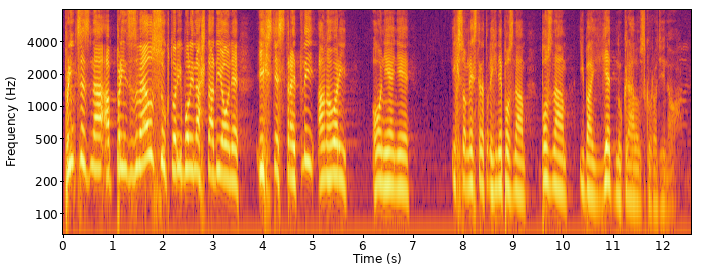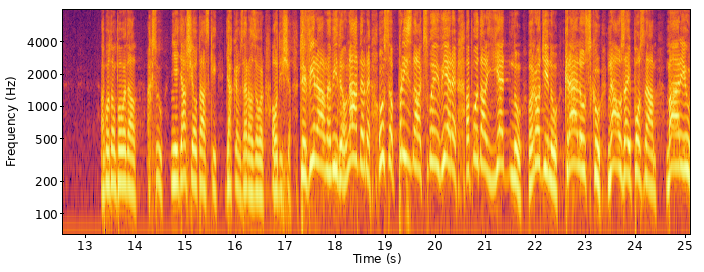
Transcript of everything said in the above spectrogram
princezná a princ z Velsu, ktorí boli na štadióne. Ich ste stretli? A on hovorí, o nie, nie, ich som nestretol, ich nepoznám. Poznám iba jednu kráľovskú rodinu. A potom povedal, ak sú nie ďalšie otázky, ďakujem za rozhovor a odišiel. To je virálne video, nádherné. On sa priznal k svojej viere a povedal jednu rodinu kráľovskú, naozaj poznám. Máriu,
